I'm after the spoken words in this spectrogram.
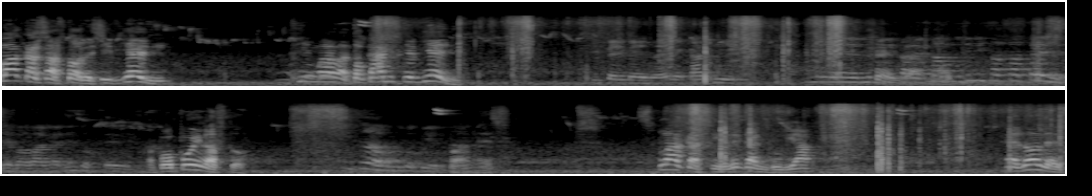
Της πλάκας αυτό ρε, εσύ βγαίνει. Τι μάλα, το κάνεις και βγαίνει. Τι περιμένεις, να είναι κάτι... Ναι, με τα λεφτά που δίνεις θα τα παίρνεις ρε μπαμπάκα, δεν το ξέρεις. Από πού είναι αυτό. Δεν ξέρω από πού το πήρες. Πάνες. Της πλάκας είναι, δεν κάνει δουλειά. Εδώ λες,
